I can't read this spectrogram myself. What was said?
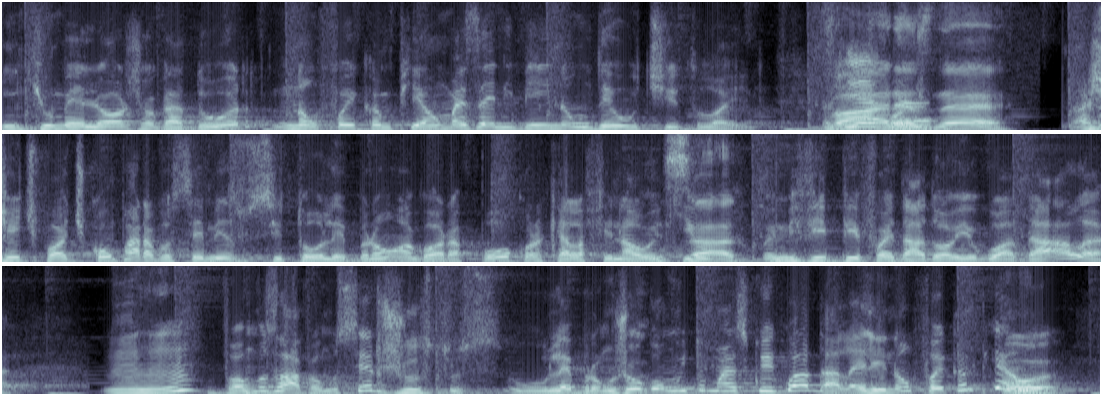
em que o melhor jogador não foi campeão, mas a NBA não deu o título a ele. Várias, né? A gente pode comparar, você mesmo citou o LeBron agora há pouco, aquela final em Exato. que o MVP foi dado ao Iguodala. Uhum. Vamos lá, vamos ser justos. O LeBron jogou muito mais que o Iguodala. Ele não foi campeão. Pô.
